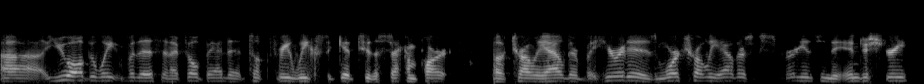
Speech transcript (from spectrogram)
uh, you all been waiting for this, and I felt bad that it took three weeks to get to the second part of Charlie Adler. But here it is, more Charlie Adler's experience in the industry.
